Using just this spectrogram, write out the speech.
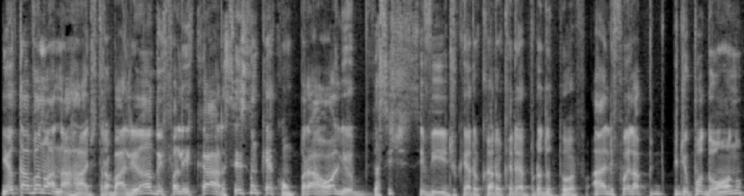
E eu tava na, na rádio trabalhando e falei, cara, vocês não querem comprar? Olha, assiste esse vídeo, quero o cara que era produtor. Ah, ele foi lá, pe- pediu pro dono,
